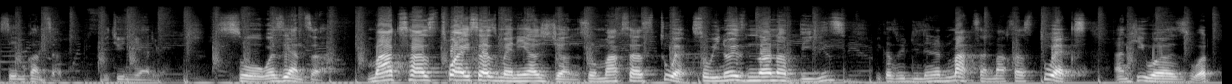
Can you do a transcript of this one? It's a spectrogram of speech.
same concept between me and you. So what's the answer? Max has twice as many as John. So Max has 2x. So we know it's none of these because dealing with Max and Max has 2x. And he was what?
